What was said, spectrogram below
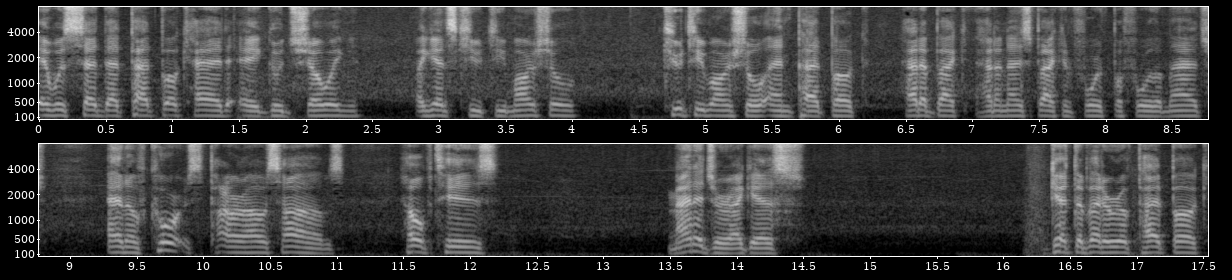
It was said that Pat Buck had a good showing against QT Marshall. QT Marshall and Pat Buck had a back had a nice back and forth before the match, and of course Powerhouse Hobbs helped his manager, I guess, get the better of Pat Buck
